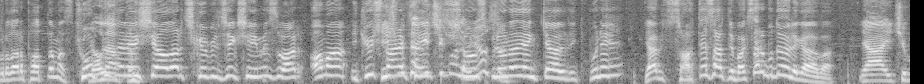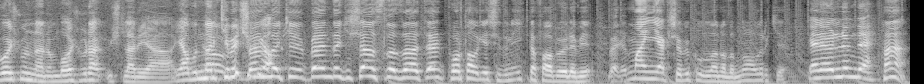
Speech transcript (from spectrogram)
buralar patlamaz. Çok Yol güzel yaptım. eşyalar çıkabilecek şeyimiz var ama 2-3 Hiçbir tane fake şans bloğuna denk geldik. Bu ne? Ya bir sahte sahte baksana bu da öyle galiba. Ya içi boş bunların. Boş bırakmışlar ya. Ya bunlar Ya kime çıkıyor? Bendeki, bendeki şansla zaten portal geçidini ilk defa böyle bir böyle manyakça bir kullanalım ne olur ki. Ben öldüm de. Ha.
